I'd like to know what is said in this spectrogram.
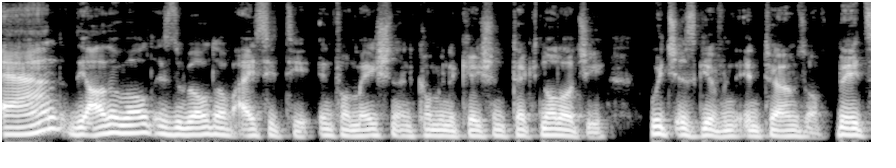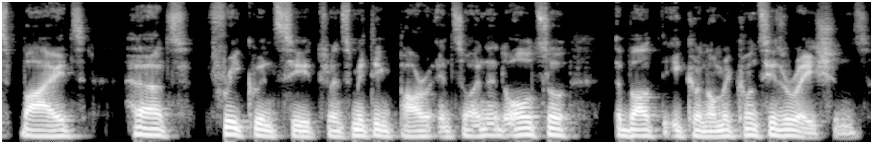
And the other world is the world of ICT, information and communication technology, which is given in terms of bits, bytes, hertz, frequency, transmitting power, and so on, and also about the economic considerations.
